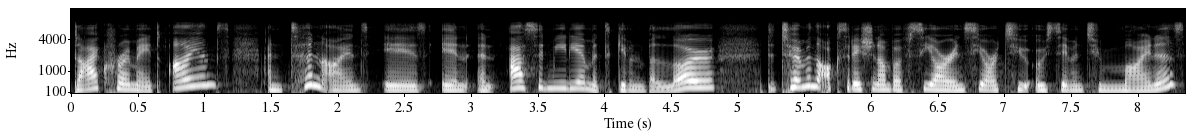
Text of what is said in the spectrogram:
dichromate ions and tin ions is in an acid medium. It's given below. Determine the oxidation number of Cr and Cr2O72 minus.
